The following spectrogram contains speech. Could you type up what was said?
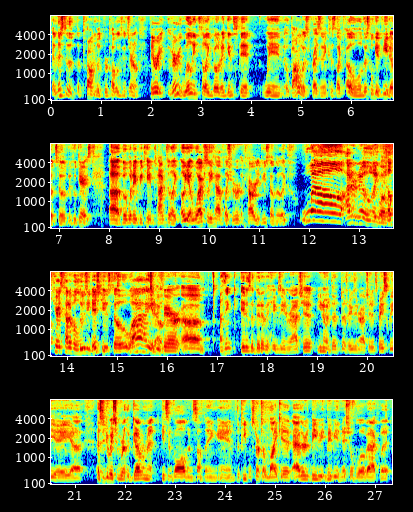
And this is the problem with Republicans in general. They were very willing to like vote against it when Obama was president, because like, oh, well, this will get vetoed, so who cares? Uh, but when it became time to like, oh yeah, we'll actually have like Sure. the power to do something, they're like, well, I don't know, like Well- healthcare is kind of a losing issue, so why? You to know, be fair, um, I think it is a bit of a Higgsian ratchet. You know, the, the Higgsian ratchet. It's basically a uh, a situation where the government gets involved in something and the people start to like it. Uh, there maybe maybe initial blowback, but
